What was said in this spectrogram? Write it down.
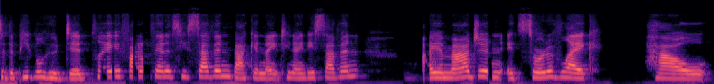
to the people who did play Final Fantasy VII back in 1997, I imagine it's sort of like how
